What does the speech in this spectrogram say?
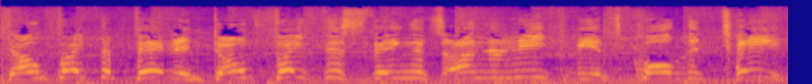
don't fight the Fed and don't fight this thing that's underneath me. It's called the tape.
